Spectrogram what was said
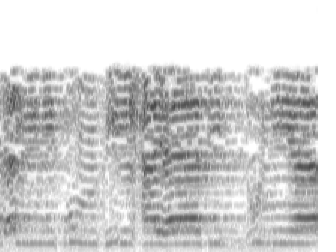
بينكم في الحياة الدنيا.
